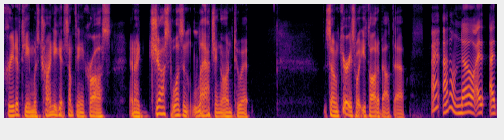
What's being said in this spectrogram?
creative team was trying to get something across, and I just wasn't latching onto it. So I'm curious what you thought about that. I, I don't know. I, I,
